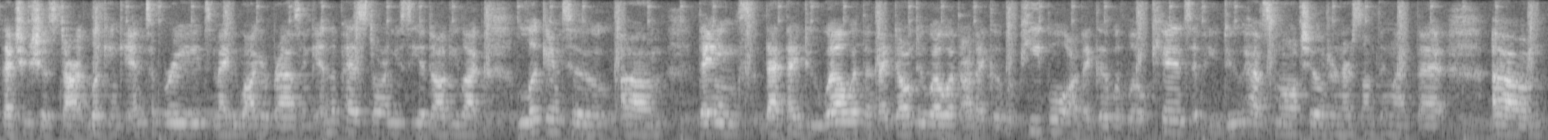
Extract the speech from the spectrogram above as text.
that you should start looking into breeds, maybe while you're browsing in the pet store and you see a dog you like, look into um, things that they do well with, that they don't do well with. Are they good with people? Are they good with little kids? If you do have small children or something like that, um,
